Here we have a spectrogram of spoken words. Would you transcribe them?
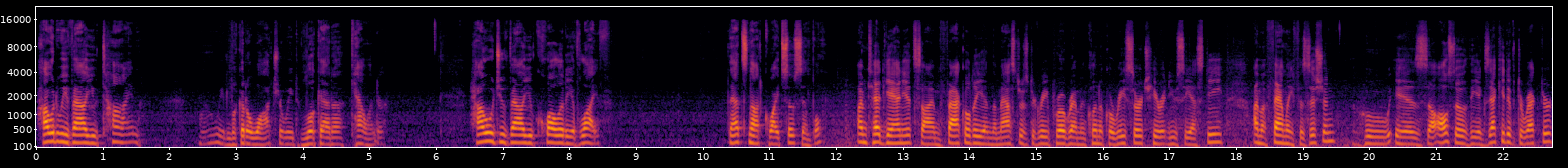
How would we value time? Well, we'd look at a watch or we'd look at a calendar. How would you value quality of life? That's not quite so simple. I'm Ted Ganiats. I'm faculty in the master's degree program in clinical research here at UCSD. I'm a family physician who is uh, also the executive director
